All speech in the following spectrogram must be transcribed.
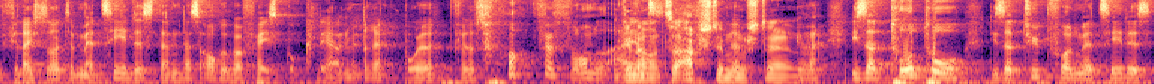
vielleicht sollte Mercedes dann das auch über Facebook klären mit Red Bull für, für Formel 1. Genau, zur Abstimmung stellen. Ja, dieser Toto, dieser Typ von Mercedes,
